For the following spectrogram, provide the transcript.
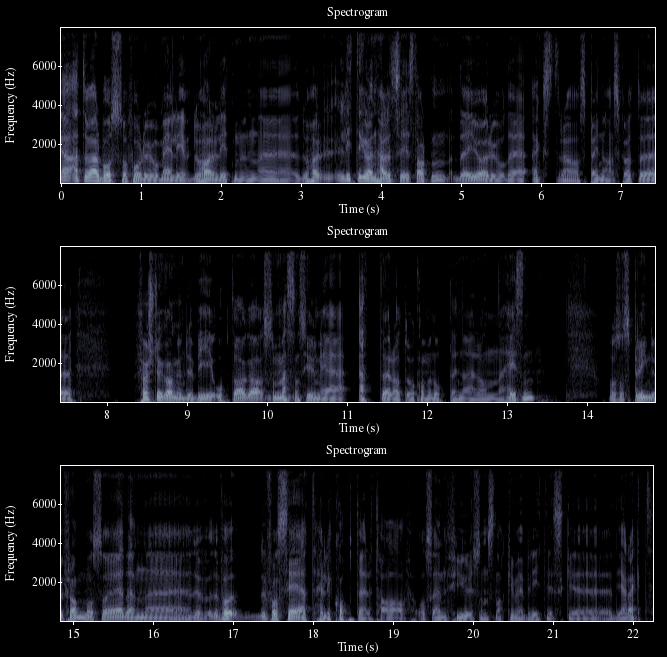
Ja, etter hver boss så får du jo mer liv. Du har en liten eh, Du har litt grann helse i starten. Det gjør jo det ekstra spennende. For at eh, første gangen du blir oppdaga, som mest sannsynlig er etter at du har kommet opp den der heisen, og så springer du fram, og så er det en eh, du, du, får, du får se et helikopter ta av, og så er det en fyr som snakker med britisk eh, dialekt.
